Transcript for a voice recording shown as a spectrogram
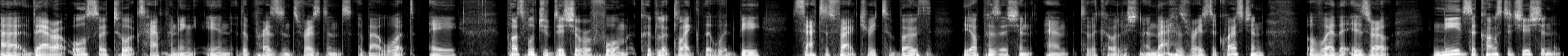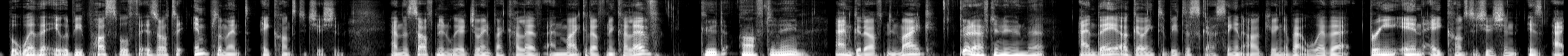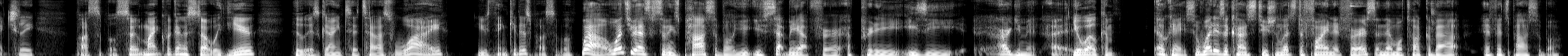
Uh, there are also talks happening in the president's residence about what a possible judicial reform could look like that would be satisfactory to both the opposition and to the coalition. And that has raised a question of whether Israel needs a constitution, but whether it would be possible for Israel to implement a constitution. And this afternoon, we are joined by Calev and Mike. Good afternoon, Calev. Good afternoon. And good afternoon, Mike. Good afternoon, Matt. And they are going to be discussing and arguing about whether bringing in a constitution is actually possible. So, Mike, we're going to start with you, who is going to tell us why you think it is possible. Well, once you ask if something's possible, you, you set me up for a pretty easy argument. Uh, You're welcome. okay, so what is a constitution? Let's define it first, and then we'll talk about if it's possible.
